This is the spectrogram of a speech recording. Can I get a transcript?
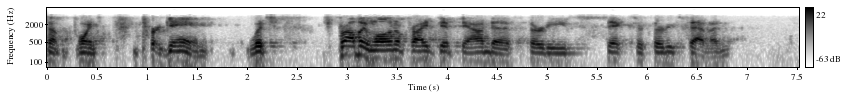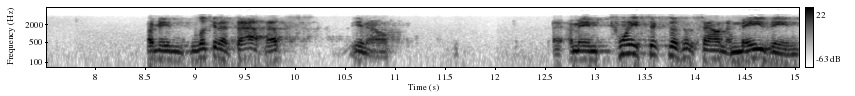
something points per game, which probably won't. It'll probably dip down to 36 or 37. I mean, looking at that, that's you know, I mean, 26 doesn't sound amazing,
